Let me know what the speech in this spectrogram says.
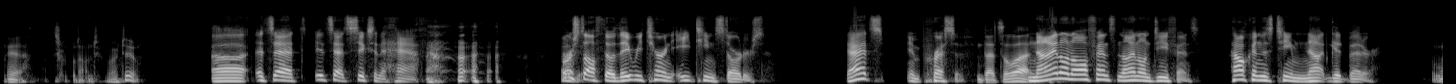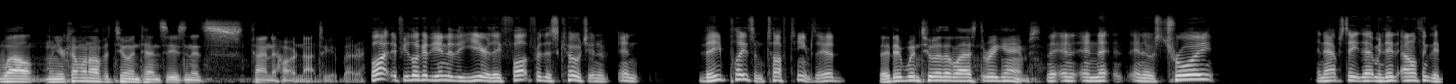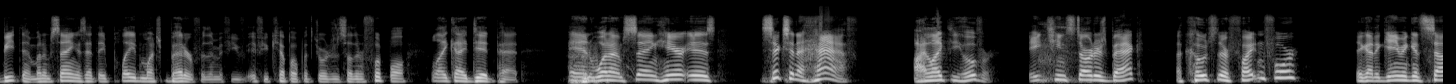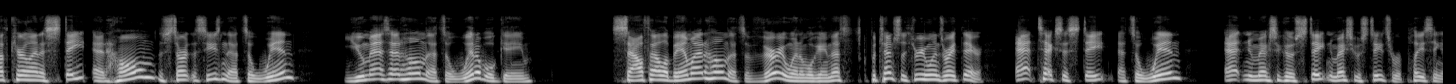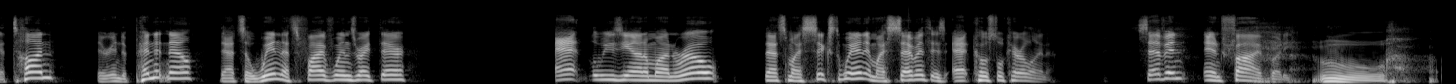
Yeah, I scrolled down too far too. Uh, it's at it's at six and a half. First off, though, they return 18 starters. That's impressive. That's a lot. Nine on offense, nine on defense. How can this team not get better? Well, when you're coming off a two and ten season, it's kind of hard not to get better. But if you look at the end of the year, they fought for this coach and and they played some tough teams. They had They did win two of the last three games. and and and it was Troy and App State. I mean, they, I don't think they beat them, but I'm saying is that they played much better for them if you if you kept up with Georgia Southern football like I did, Pat. And what I'm saying here is six and a half. I like the over. 18 starters back, a coach they're fighting for. They got a game against South Carolina State at home to start the season. That's a win. UMass at home. That's a winnable game. South Alabama at home. That's a very winnable game. That's potentially three wins right there. At Texas State. That's a win. At New Mexico State. New Mexico State's replacing a ton. They're independent now. That's a win. That's five wins right there. At Louisiana Monroe. That's my sixth win. And my seventh is at Coastal Carolina. Seven and five, buddy. Ooh,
